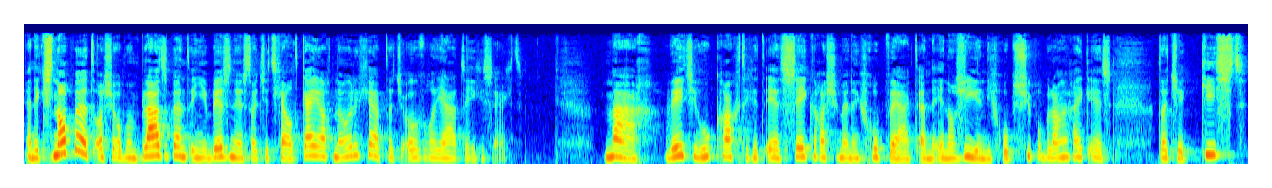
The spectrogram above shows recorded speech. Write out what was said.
En ik snap het als je op een plaats bent in je business dat je het geld keihard nodig hebt, dat je overal ja tegen zegt. Maar weet je hoe krachtig het is, zeker als je met een groep werkt en de energie in die groep super belangrijk is, dat je kiest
